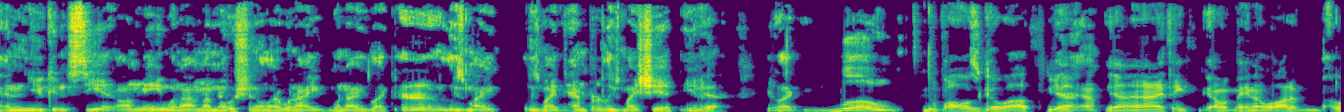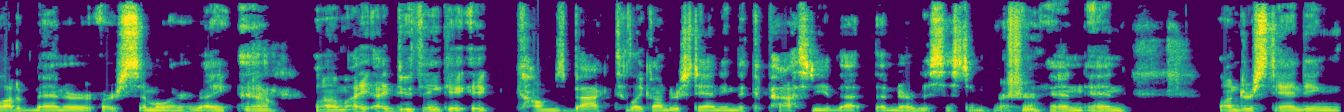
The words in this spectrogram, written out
And you can see it on me when I'm emotional or when I when I like lose my lose my temper, lose my shit. You know, Yeah. you're like, whoa, The walls go up. Yeah. Yeah. Yeah. And I think I mean a lot of a lot of men are, are similar, right? yeah, Um, I, I do think it, it comes back to like understanding the capacity of that that nervous system, For right? sure. and and understanding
